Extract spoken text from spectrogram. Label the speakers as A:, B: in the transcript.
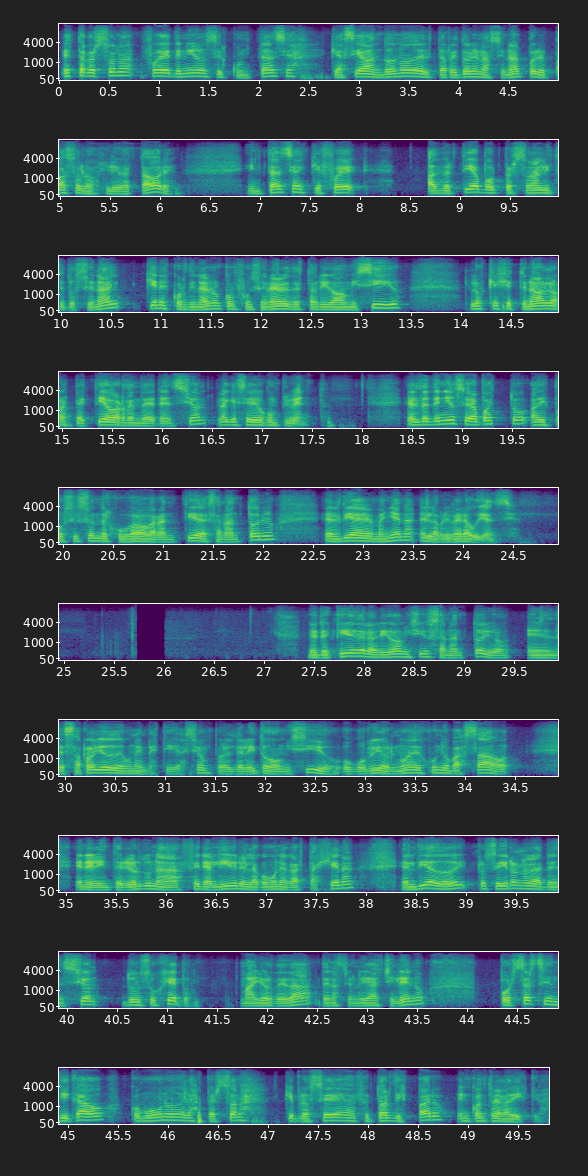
A: Esta persona fue detenido en circunstancias que hacía abandono del territorio nacional por el paso de los libertadores, instancia en que fue advertida por personal institucional, quienes coordinaron con funcionarios de esta brigada de homicidios, los que gestionaron la respectiva orden de detención, la que se dio cumplimiento. El detenido será puesto a disposición del juzgado de garantía de San Antonio el día de mañana en la primera audiencia. Detectives de la Brigada de San Antonio, en el desarrollo de una investigación por el delito de homicidio ocurrido el 9 de junio pasado en el interior de una feria libre en la comuna de Cartagena, el día de hoy procedieron a la detención de un sujeto mayor de edad, de nacionalidad chileno, por ser sindicado como una de las personas que procede a efectuar disparos en contra de la víctima.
